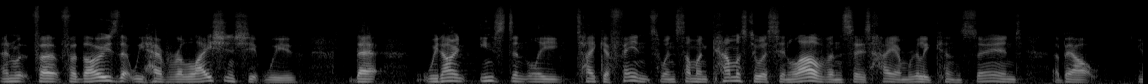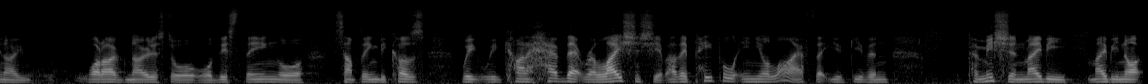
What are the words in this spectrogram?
And for, for those that we have relationship with, that we don't instantly take offense when someone comes to us in love and says, Hey, I'm really concerned about, you know, what I've noticed or, or this thing or something because we, we kind of have that relationship. Are there people in your life that you've given permission, maybe, maybe not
